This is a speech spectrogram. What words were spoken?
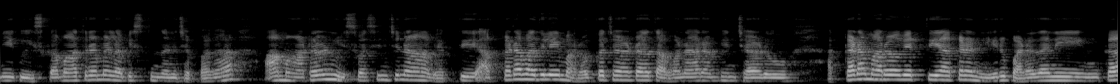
నీకు ఇసుక మాత్రమే లభిస్తుందని చెప్పగా ఆ మాటలను విశ్వసించిన ఆ వ్యక్తి అక్కడ వదిలి మరొక చోట తవ్వనారంభించాడు. అక్కడ మరో వ్యక్తి అక్కడ నీరు పడదని ఇంకా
